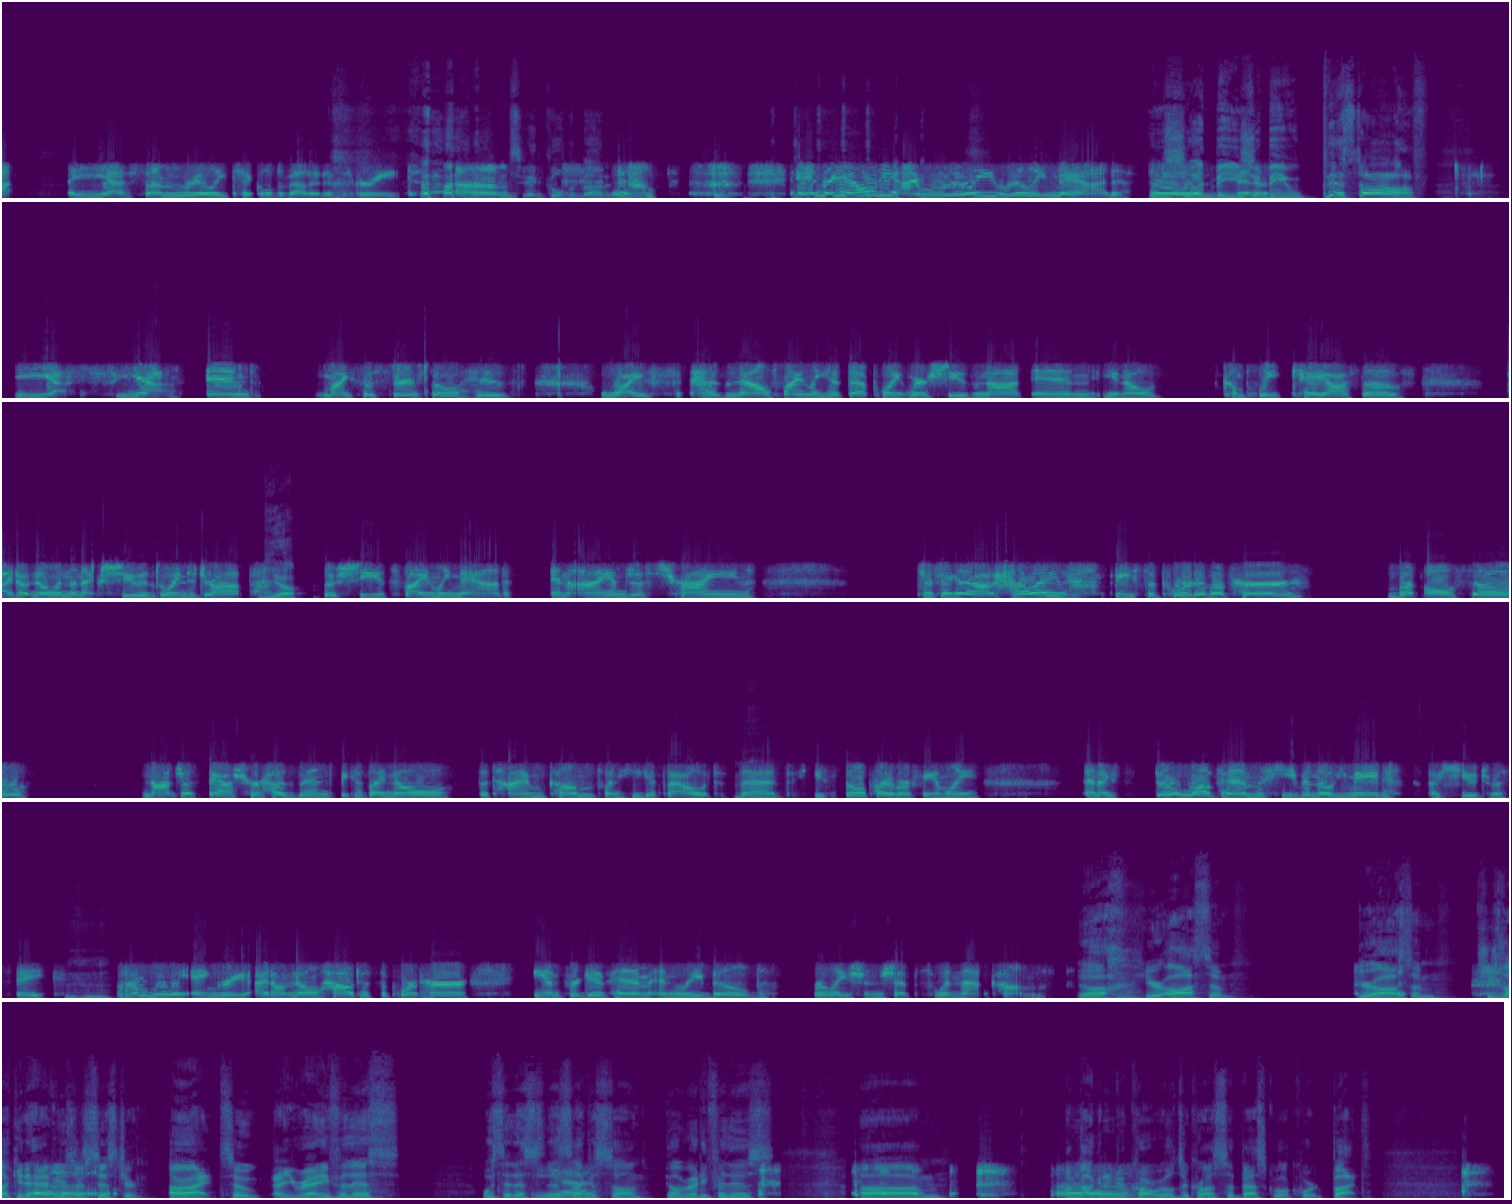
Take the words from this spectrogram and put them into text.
Yes, I'm really tickled about it. It's great. Um, Tickled about it. no. In reality, I'm really, really mad. you should be. You should a- be pissed off. Yes, yeah. And my sister, so his wife, has now finally hit that point where she's not in, you know, complete chaos of, I don't know when the next shoe is going to drop. Yep. So she's finally mad. And I am just trying to figure out how I be supportive of her, but also not just bash her husband because I know the time comes when he gets out that he's still a part of our family. And I still love him, even though he made a huge mistake. hmm But I'm really angry. I don't know how to support her and forgive him and rebuild relationships when that comes. Ugh, you're awesome. You're awesome. She's lucky to have you as her Oh. sister. All right, so are you ready for this? What's that? That's, that's like a song. Y'all ready for this? Um, I'm not going to do Uh, cartwheels across the basketball court, but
